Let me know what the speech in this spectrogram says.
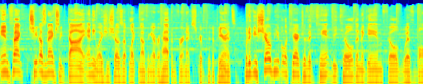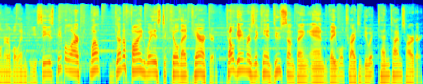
In fact, she doesn't actually die anyway, she shows up like nothing ever happened for her next scripted appearance. But if you show people a character that can't be killed in a game filled with vulnerable NPCs, people are, well, gonna find ways to kill that character. Tell gamers they can't do something, and they will try to do it 10 times harder.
